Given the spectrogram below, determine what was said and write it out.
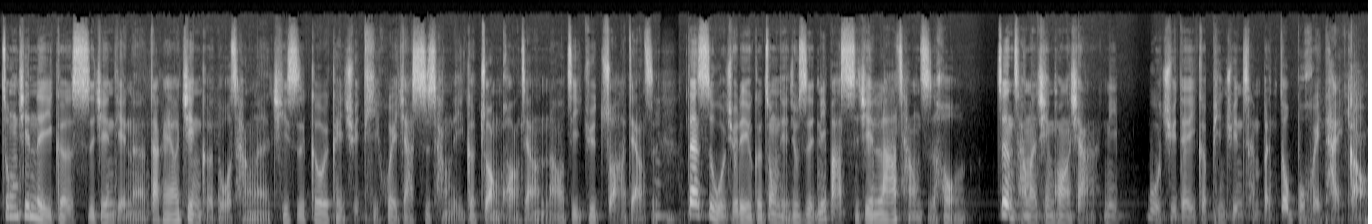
中间的一个时间点呢，大概要间隔多长呢？其实各位可以去体会一下市场的一个状况，这样，然后自己去抓这样子。嗯、但是我觉得有个重点就是，你把时间拉长之后，正常的情况下，你布局的一个平均成本都不会太高。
